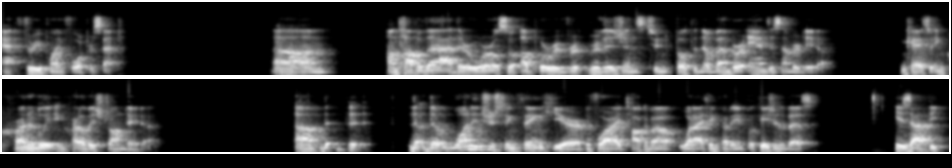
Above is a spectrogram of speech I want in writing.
at 3.4%. Um, on top of that, there were also upward rev- revisions to both the November and December data. Okay, so incredibly, incredibly strong data. Um, the, the, the, one interesting thing here, before I talk about what I think are the implications of this, is that the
